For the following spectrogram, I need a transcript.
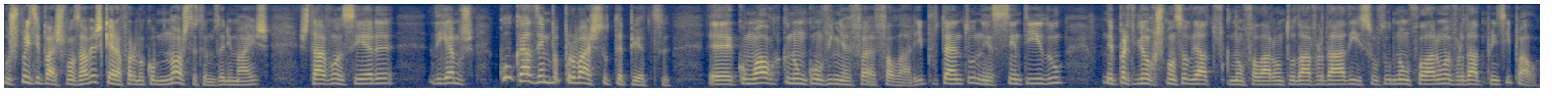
os principais responsáveis, que era a forma como nós tratamos animais, estavam a ser, digamos, colocados em, por baixo do tapete, eh, como algo que não convinha fa falar. E, portanto, nesse sentido, partilham responsabilidades, porque não falaram toda a verdade e, sobretudo, não falaram a verdade principal.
